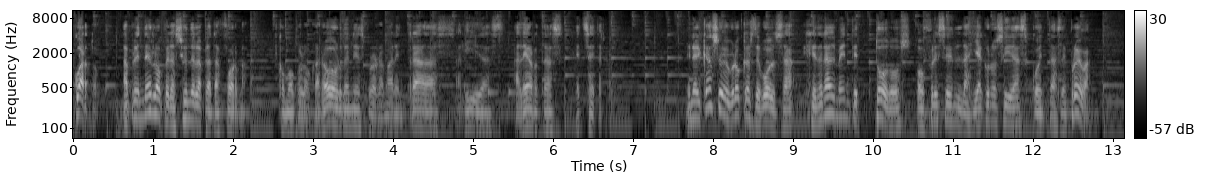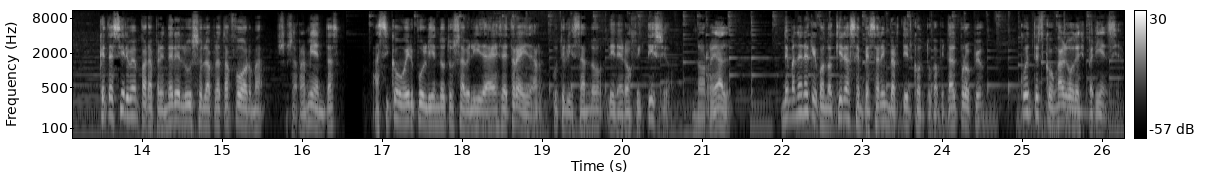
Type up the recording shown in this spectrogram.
Cuarto, aprender la operación de la plataforma, cómo colocar órdenes, programar entradas, salidas, alertas, etc. En el caso de brokers de bolsa, generalmente todos ofrecen las ya conocidas cuentas de prueba, que te sirven para aprender el uso de la plataforma, sus herramientas así como ir puliendo tus habilidades de trader utilizando dinero ficticio, no real. De manera que cuando quieras empezar a invertir con tu capital propio, cuentes con algo de experiencia.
